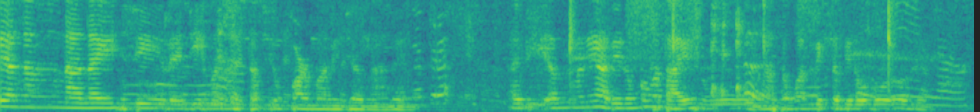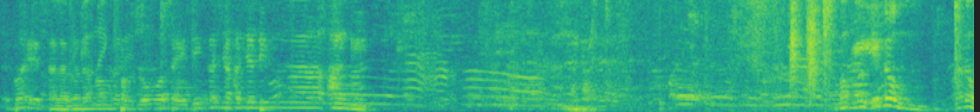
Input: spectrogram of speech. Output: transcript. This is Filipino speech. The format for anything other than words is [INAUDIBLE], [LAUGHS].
Yan ang nanay si Reggie Manastas yung farm manager namin. Ay di, ang nangyari nung mamatay, nung nasa one week na binuburo niya, diba eh talaga namang pagdungot ay di kanya-kanya ding uh, ani. Magiinom. Ano?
